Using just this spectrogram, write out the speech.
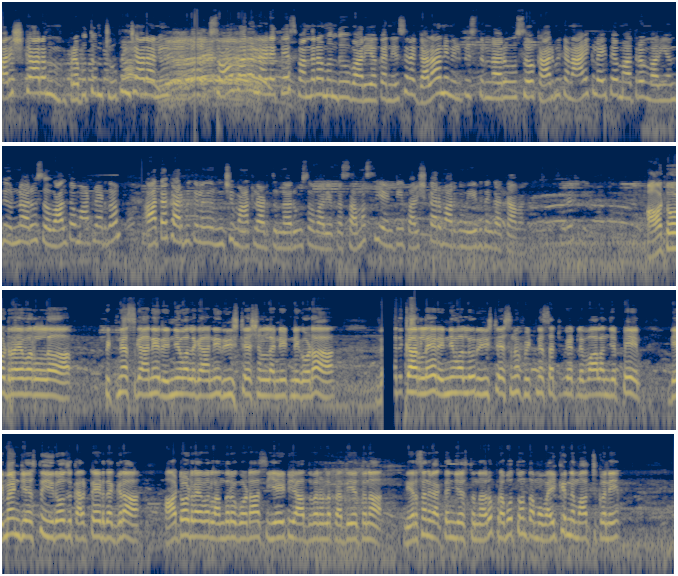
పరిష్కారం ప్రభుత్వం చూపించాలని సోమవారం నాడైతే స్పందన ముందు వారి యొక్క నిరసన గళాన్ని వినిపిస్తున్నారు. సో కార్మిక నాయకులు అయితే మాత్రం వారి ఎందు ఉన్నారు. సో వాళ్ళతో మాట్లాడదాం. ఆటో కార్మికుల నుంచి మాట్లాడుతున్నారు. సో వారి యొక్క సమస్య ఏంటి? పరిష్కార మార్గం ఏ విధంగా కావాలి? ఆటో డ్రైవర్ల ఫిట్నెస్ కానీ రెన్యువల్ కానీ రిజిస్ట్రేషన్లు అన్నింటినీ కూడా అధికారులే రెన్యువల్ రిజిస్ట్రేషన్ ఫిట్నెస్ సర్టిఫికేట్లు ఇవ్వాలని చెప్పి డిమాండ్ చేస్తూ ఈరోజు కలెక్టరేట్ దగ్గర ఆటో డ్రైవర్లు అందరూ కూడా సిఐటి ఆధ్వర్యంలో పెద్ద ఎత్తున నిరసన వ్యక్తం చేస్తున్నారు. ప్రభుత్వం తమ వైఖరిని మార్చుకొని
